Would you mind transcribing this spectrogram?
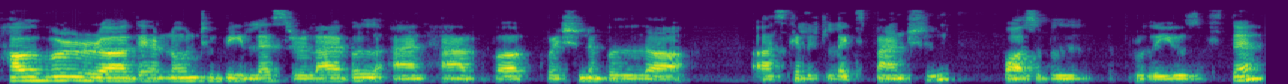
however, uh, they are known to be less reliable and have questionable uh, skeletal expansion possible through the use of them.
